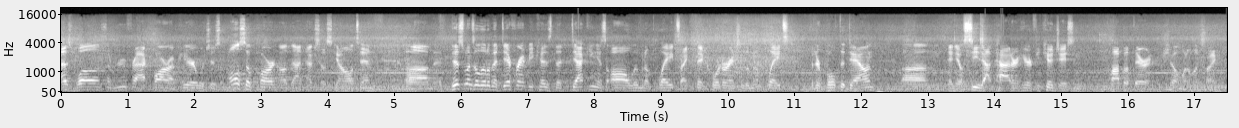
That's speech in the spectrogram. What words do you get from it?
as well as the roof rack bar up here, which is also part of that exoskeleton. Um, this one's a little bit different because the decking is all aluminum plates, like thick quarter inch aluminum plates that are bolted down. Um, and you'll see that pattern here. If you could, Jason, pop up there and show them what it looks like.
